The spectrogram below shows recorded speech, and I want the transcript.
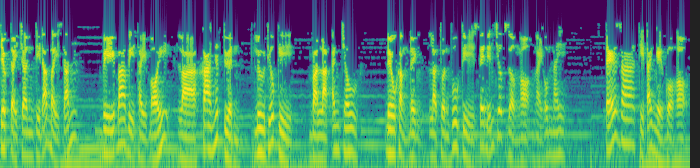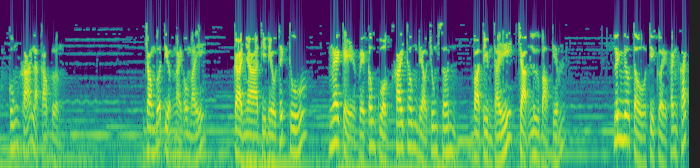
Tiệc tẩy trần thì đã bày sẵn vì ba vị thầy bói là Kha Nhất Tuyền, Lư Thiếu Kỳ và Lạc Anh Châu đều khẳng định là Thuần Vu Kỳ sẽ đến trước giờ ngọ ngày hôm nay. Té ra thì tay nghề của họ cũng khá là cao cường. Trong bữa tiệc ngày hôm ấy, cả nhà thì đều thích thú, nghe kể về công cuộc khai thông đèo Trung Sơn và tìm thấy trạm lư bảo kiếm. Linh Miêu Tẩu thì cười khanh khách,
